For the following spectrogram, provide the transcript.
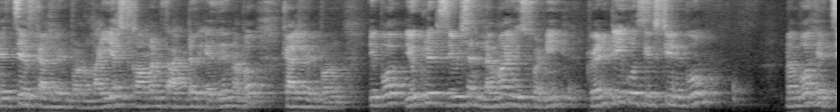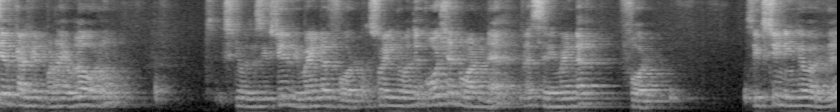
ஹெச்சிஎஃப் கால்குலேட் பண்ணோம் ஹையஸ்ட் காமன் ஃபேக்டர் எதுன்னு நம்ம கால்குலேட் பண்ணணும். இப்போ யூக்ளிட்ஸ் டிவிஷன் லெமா யூஸ் பண்ணி டுவெண்ட்டிக்கும் சிக்ஸ்டீனுக்கும் நம்ம ஹெச்சிஎஃப் கால்குலேட் பண்ணால் எவ்வளோ வரும்? சிக்ஸ்டீன் வந்து சிக்ஸ்டீன் ரிமைண்டர் ஃபோர் ஸோ இங்கே வந்து கோஷன் ஒன்னு ப்ளஸ் ரிமைண்டர் ஃபோர் சிக்ஸ்டீன் இங்கே வருது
